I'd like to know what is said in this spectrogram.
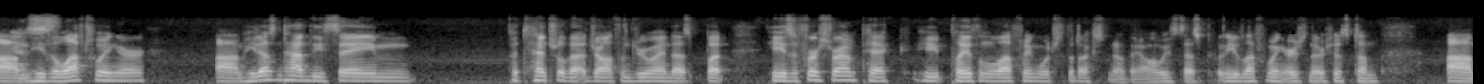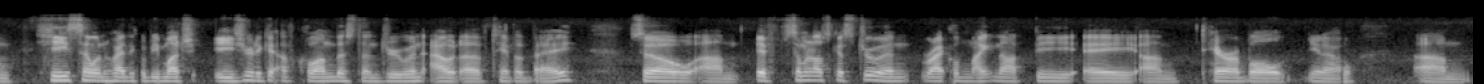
Um, yes. He's a left winger. Um, he doesn't have the same potential that Jonathan Drouin does, but he's a first round pick. He plays on the left wing, which the Ducks, you know, they always desperately need left wingers in their system. Um, he's someone who I think would be much easier to get out of Columbus than Drouin out of Tampa Bay. So um, if someone else gets Drouin, Rychel might not be a um, terrible, you know, um,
